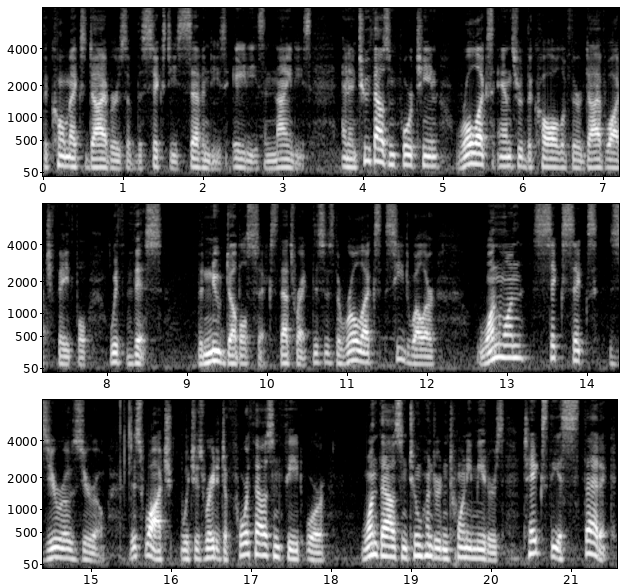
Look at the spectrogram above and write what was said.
the Comex divers of the 60s, 70s, 80s, and 90s. And in 2014, Rolex answered the call of their dive watch faithful with this, the new Double Six. That's right, this is the Rolex Sea Dweller 116600. This watch, which is rated to 4,000 feet or 1,220 meters, takes the aesthetic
